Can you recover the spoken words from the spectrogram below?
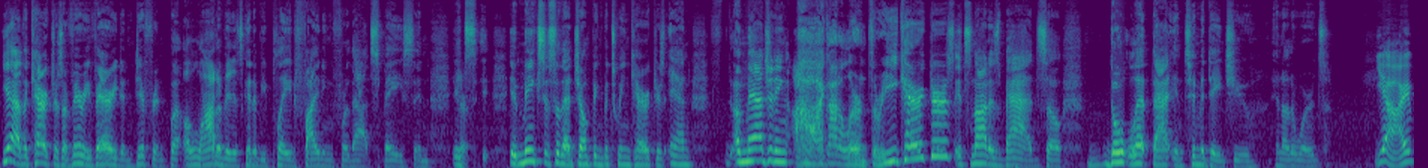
yeah, the characters are very varied and different, but a lot of it is going to be played fighting for that space. And it's it, it makes it so that jumping between characters and imagining, oh, I got to learn three characters, it's not as bad. So don't let that intimidate you, in other words. Yeah, I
